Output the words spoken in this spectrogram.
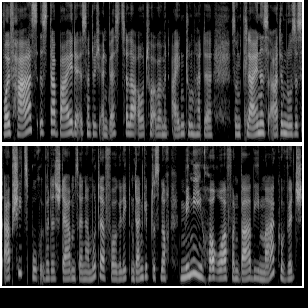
Wolf Haas ist dabei, der ist natürlich ein Bestseller-Autor, aber mit Eigentum hat er so ein kleines, atemloses Abschiedsbuch über das Sterben seiner Mutter vorgelegt. Und dann gibt es noch Mini-Horror von Barbie Markovic.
